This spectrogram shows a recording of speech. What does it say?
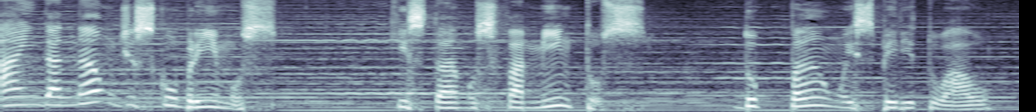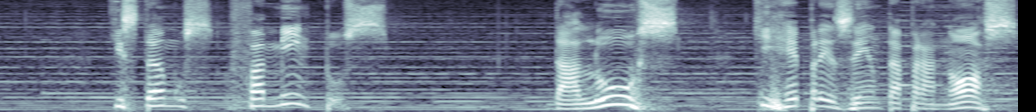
ainda não descobrimos que estamos famintos do pão espiritual, que estamos famintos da luz que representa para nós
